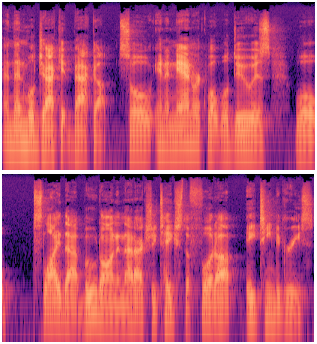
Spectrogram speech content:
and then we'll jack it back up. So in a Nanric, what we'll do is we'll slide that boot on, and that actually takes the foot up 18 degrees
